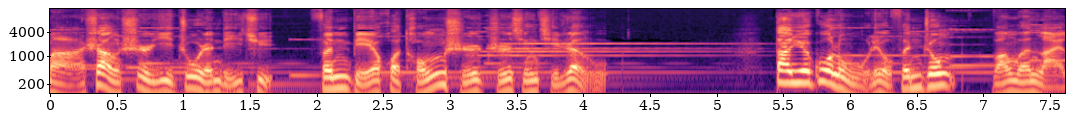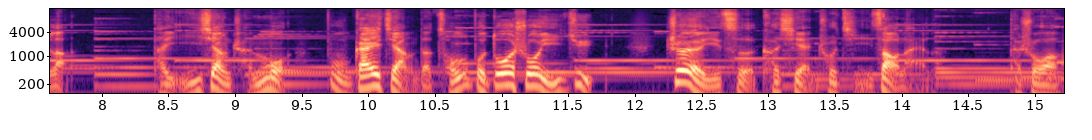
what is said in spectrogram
马上示意诸人离去，分别或同时执行其任务。大约过了五六分钟，王文来了。他一向沉默，不该讲的从不多说一句，这一次可显出急躁来了。他说：“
